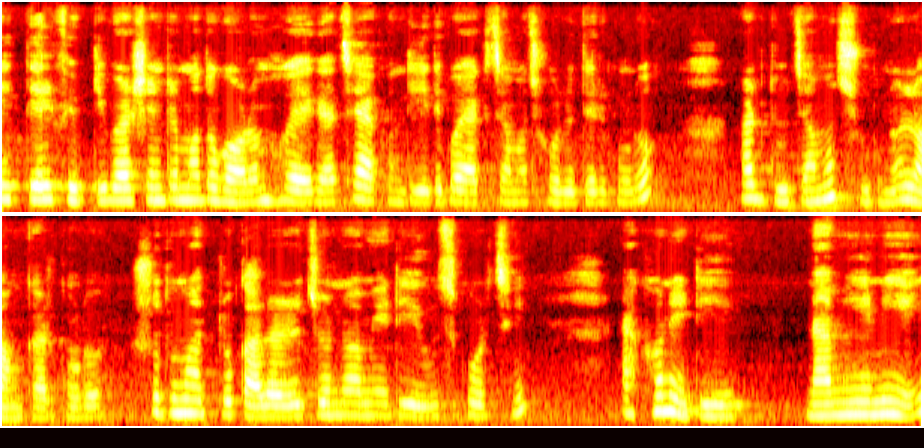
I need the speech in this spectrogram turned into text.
এই তেল ফিফটি পার্সেন্টের মতো গরম হয়ে গেছে, এখন দিয়ে দেবো এক চামচ হলুদের গুঁড়ো আর দু চামচ শুকনো লঙ্কার গুঁড়ো। শুধুমাত্র কালারের জন্য আমি এটি ইউজ করছি। এখন এটি নামিয়ে নিয়েই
